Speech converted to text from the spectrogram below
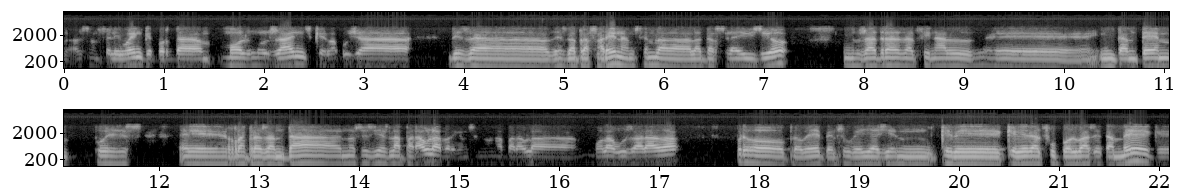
el Sant Feliuenc, que porta molts, molts anys, que va pujar des de, des de preferent, em sembla, a la tercera divisió, nosaltres al final eh, intentem pues, eh, representar, no sé si és la paraula, perquè em sembla una paraula molt agosarada, però, però bé, penso que hi ha gent que ve, que ve del futbol base també, que,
